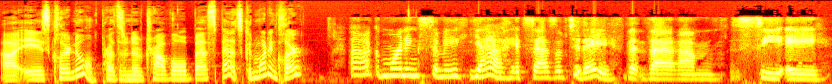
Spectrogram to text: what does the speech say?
uh, is Claire Newell, president of Travel Best Bets. Good morning, Claire. Uh, good morning, Simi. Yeah, it's as of today that the um, CA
